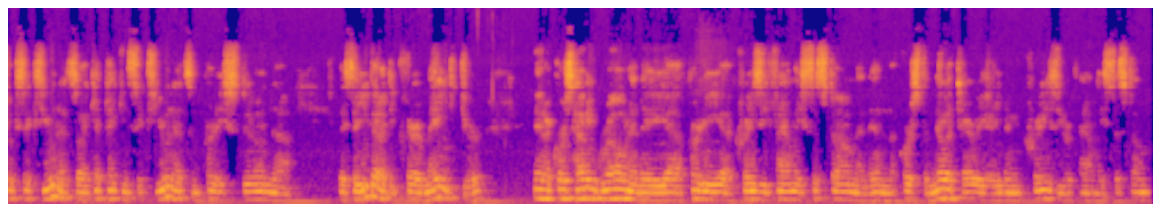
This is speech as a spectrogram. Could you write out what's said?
took six units. So I kept taking six units, and pretty soon uh, they say, You got to declare a major. And of course, having grown in a uh, pretty uh, crazy family system, and then, of course, the military, an even crazier family system,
